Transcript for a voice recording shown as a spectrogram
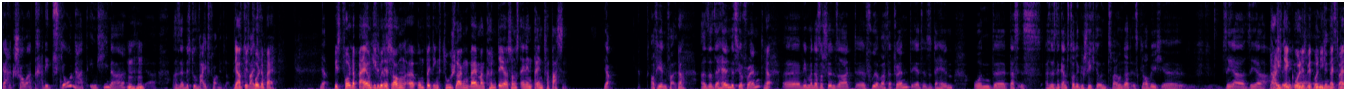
Bergschauer-Tradition hat in China, ja, also da bist du weit vorne, glaube ich. Mhm. Ja, du bist weit voll vorne. dabei. Ja. Bist voll dabei Also und ich würde das toll. sagen, äh, unbedingt zuschlagen, weil man könnte ja sonst einen Trend verpassen. Ja, auf jeden Fall. Ja. Also der Helm ist your friend, Ja. äh, wie man das so schön sagt. Äh, früher war es der Trend, jetzt ist es der Helm. Und äh, das ist, also ist eine ganz tolle Geschichte und 200 ist, glaube ich, äh, sehr, sehr. Ja, ich denke wohl, es wird wohl nicht bei Mindestpreis.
